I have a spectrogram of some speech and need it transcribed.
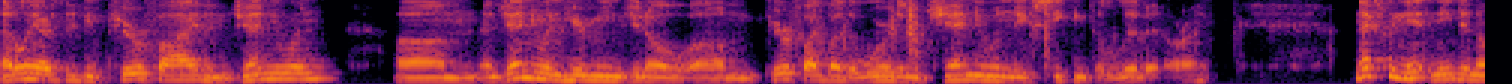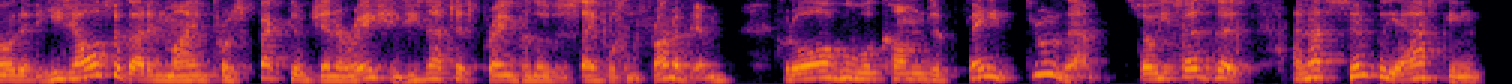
not only are they to be purified and genuine, um, and genuine here means, you know, um, purified by the word and genuinely seeking to live it. All right? Next, we need to know that he's also got in mind prospective generations. He's not just praying for those disciples in front of him, but all who will come to faith through them. So he says this I'm not simply asking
